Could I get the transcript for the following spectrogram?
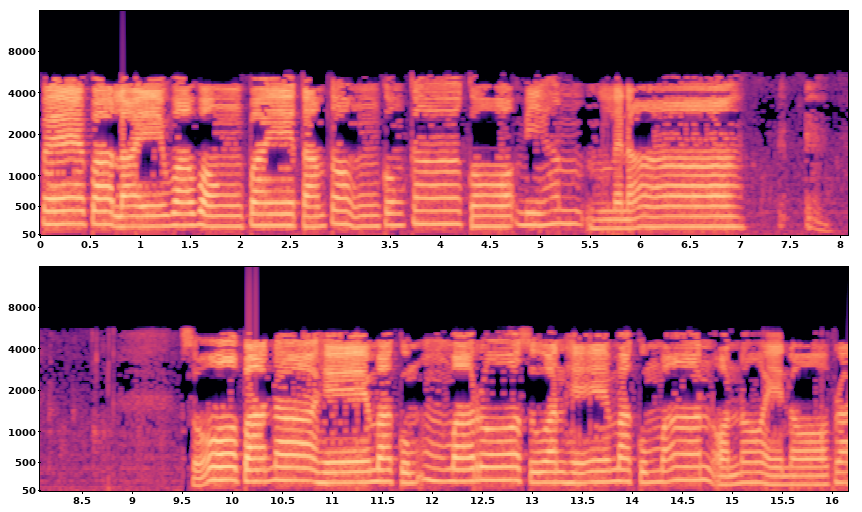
แปรปลาไหลว่าว่องไปตามต้องกงกาก็มีหันแลยนะ โสปานาเหมากุมมาโรส่วนเหมากุมมานอ่อนน้อยหนอพระ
